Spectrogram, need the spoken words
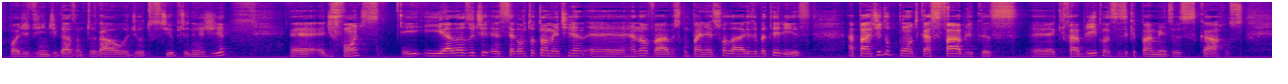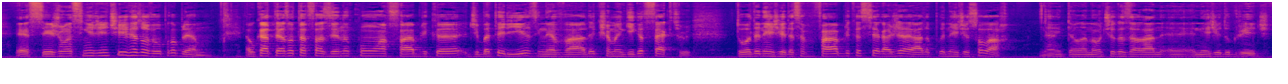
pode vir de gás natural ou de outros tipos de energia. é, de fontes e, e elas serão totalmente é, renováveis com painéis solares e baterias. A partir do ponto que as fábricas é, que fabricam esses equipamentos, esses carros, é, sejam assim, a gente resolveu o problema. É o que a Tesla está fazendo com a fábrica de baterias em Nevada, que chama Gigafactory. Toda a energia dessa fábrica será gerada por energia solar. Né? Então ela não utilizará é, energia do grid.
